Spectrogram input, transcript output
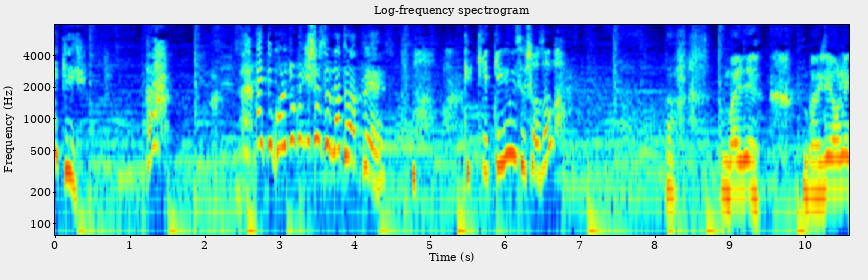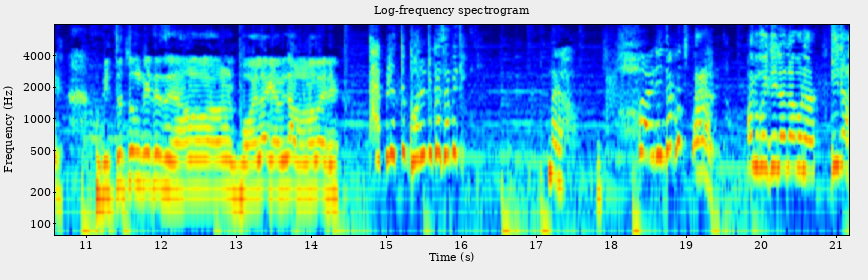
এই কি? হ্যাঁ? এই তুই ঘরে ঢুকে কিসের জন্য এত রাত্রে? কি- কি হয়েছে সজল? বাইরে বাইরে অনেক বিদ্যুৎ চমকাইতেছে। আমার আমার ভয় লাগে আমি যাব না বাইরে। তারপরে তুই ঘরে ঢুকে যাবি? বারো বাইরে যা করছিস? আমি কই না যাব না? তুই যা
